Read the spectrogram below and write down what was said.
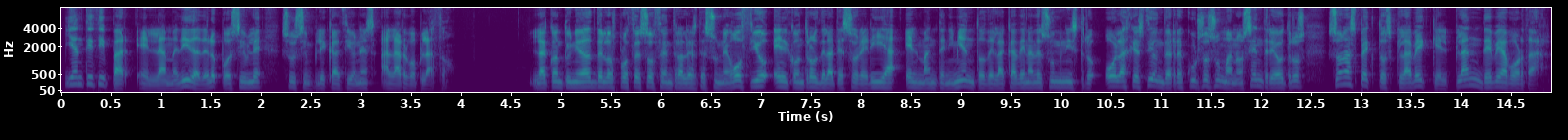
y anticipar, en la medida de lo posible, sus implicaciones a largo plazo. La continuidad de los procesos centrales de su negocio, el control de la tesorería, el mantenimiento de la cadena de suministro o la gestión de recursos humanos, entre otros, son aspectos clave que el plan debe abordar.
